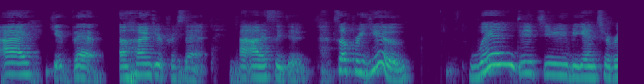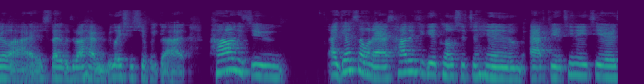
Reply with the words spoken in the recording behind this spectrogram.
I get that a hundred percent. I honestly do. So for you, when did you begin to realize that it was about having a relationship with God? How did you I guess I want to ask, how did you get closer to him after your teenage years?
